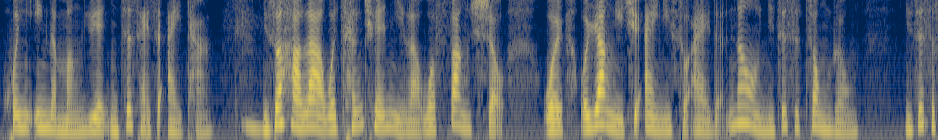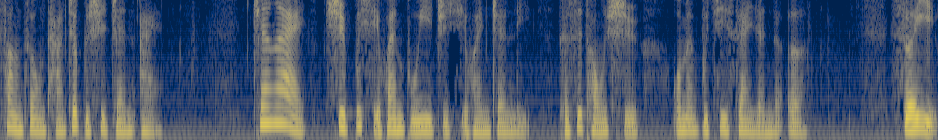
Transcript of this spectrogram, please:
婚姻的盟约，你这才是爱他。嗯、你说好了，我成全你了，我放手，我我让你去爱你所爱的。No，你这是纵容，你这是放纵他，这不是真爱。真爱是不喜欢不义，只喜欢真理。可是同时，我们不计算人的恶，所以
